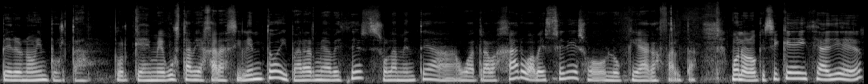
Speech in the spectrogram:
pero no me importa, porque me gusta viajar así lento y pararme a veces solamente a, o a trabajar o a ver series o lo que haga falta. Bueno, lo que sí que hice ayer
